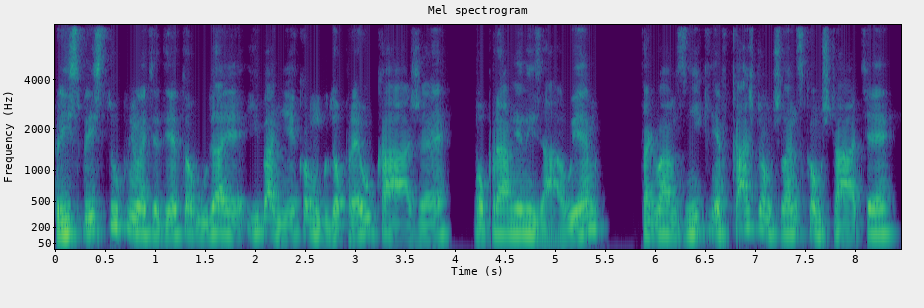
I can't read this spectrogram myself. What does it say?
pristupňujete tieto údaje iba niekomu, kto preukáže oprávnený záujem, tak vám vznikne v každom členskom štáte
